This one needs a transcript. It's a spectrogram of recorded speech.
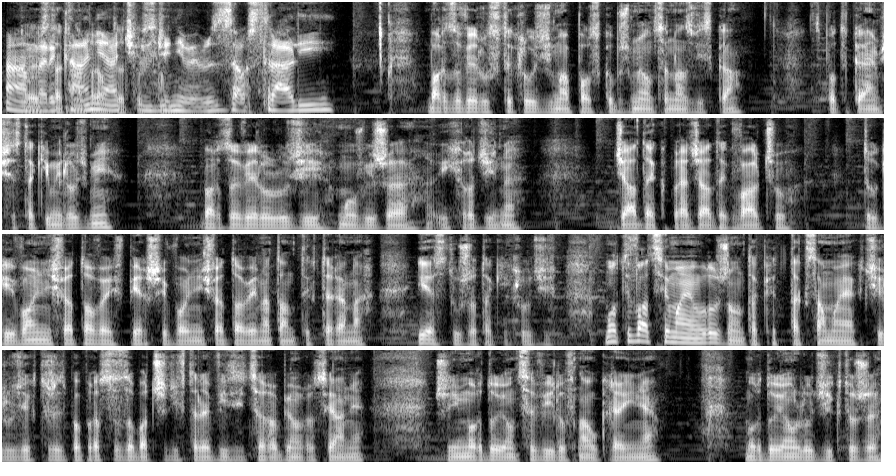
A tak Amerykanie, tak ci ludzie, nie wiem, z Australii? Bardzo wielu z tych ludzi ma polsko brzmiące nazwiska. Spotykałem się z takimi ludźmi. Bardzo wielu ludzi mówi, że ich rodziny, dziadek, pradziadek walczył II wojnie światowej, w I wojnie światowej na tamtych terenach. Jest dużo takich ludzi. Motywacje mają różną, tak, tak samo jak ci ludzie, którzy po prostu zobaczyli w telewizji, co robią Rosjanie, czyli mordują cywilów na Ukrainie, mordują ludzi, którzy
